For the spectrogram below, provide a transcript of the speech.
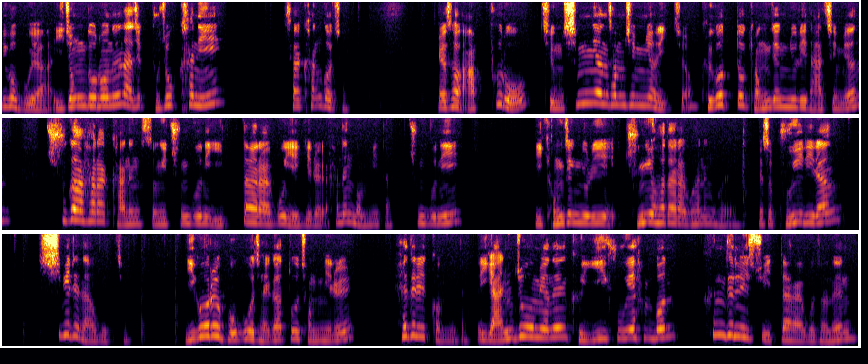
이거 뭐야? 이 정도로는 아직 부족하니? 생각한 거죠. 그래서 앞으로 지금 10년, 30년 있죠. 그것도 경쟁률이 낮으면 추가 하락 가능성이 충분히 있다라고 얘기를 하는 겁니다. 충분히 이 경쟁률이 중요하다라고 하는 거예요. 그래서 9일이랑 10일에 나오겠죠. 이거를 보고 제가 또 정리를 해드릴 겁니다. 이게 안 좋으면은 그 이후에 한번 흔들릴 수 있다라고 저는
